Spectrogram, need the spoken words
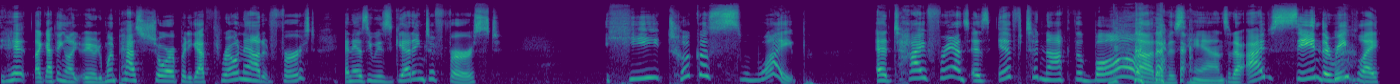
hit like I think like you know, went past short, but he got thrown out at first. And as he was getting to first, he took a swipe at Ty France as if to knock the ball out of his hands. Now I've seen the replay,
